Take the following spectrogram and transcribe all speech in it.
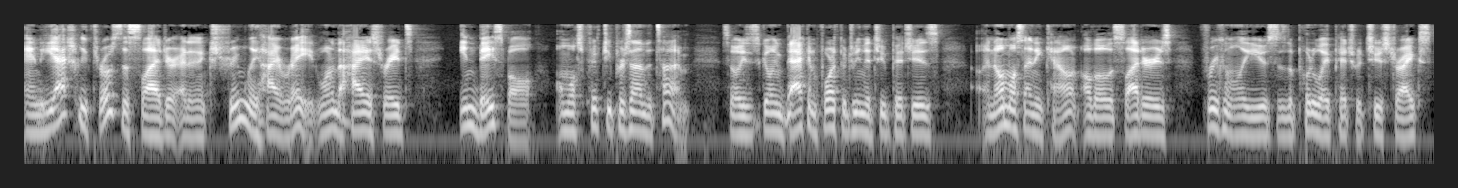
And he actually throws the slider at an extremely high rate, one of the highest rates in baseball, almost 50% of the time. So he's going back and forth between the two pitches in almost any count, although the slider is frequently used as the put away pitch with two strikes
